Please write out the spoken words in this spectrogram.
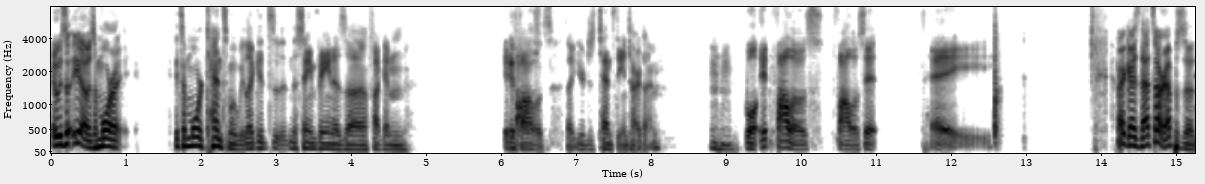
It was yeah, it was a more it's a more tense movie. Like it's in the same vein as uh fucking It, It, follows. follows. That you're just tense the entire time. Mm-hmm. Well, it follows. Follows it. Hey. All right, guys, that's our episode.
